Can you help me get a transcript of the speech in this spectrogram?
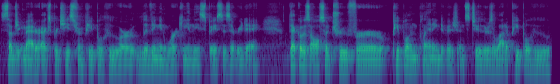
subject matter expertise from people who are living and working in these spaces every day. That goes also true for people in planning divisions too. There's a lot of people who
